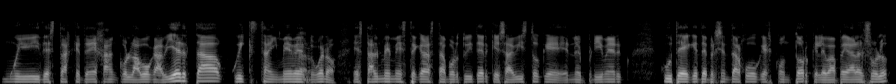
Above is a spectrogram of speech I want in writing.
muy de estas que te dejan con la boca abierta, quick time event, bueno, está el meme este que ahora está por Twitter, que se ha visto que en el primer QTE que te presenta el juego, que es con Thor, que le va a pegar al suelo,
